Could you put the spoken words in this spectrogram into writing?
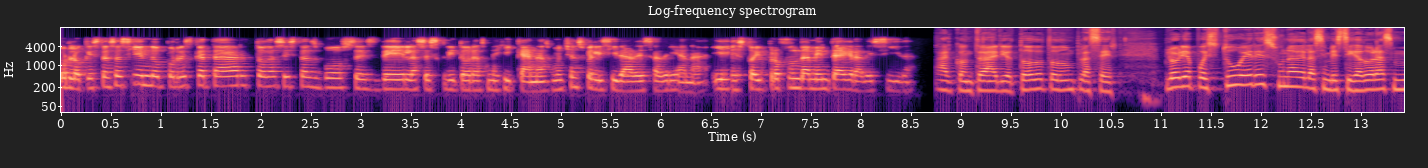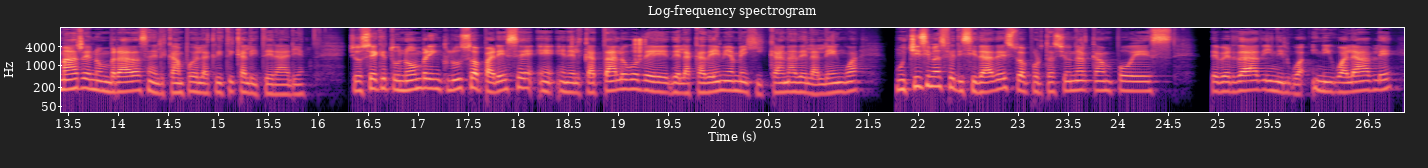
por lo que estás haciendo, por rescatar todas estas voces de las escritoras mexicanas. Muchas felicidades, Adriana, y estoy profundamente agradecida. Al contrario, todo, todo un placer. Gloria, pues tú eres una de las investigadoras más renombradas en el campo de la crítica literaria. Yo sé que tu nombre incluso aparece en el catálogo de, la Academia Mexicana de la Lengua. Muchísimas felicidades, tu aportación al campo es de verdad inigualable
